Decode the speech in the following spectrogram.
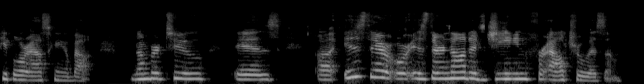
people are asking about. Number two is, uh, is there or is there not a gene for altruism?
